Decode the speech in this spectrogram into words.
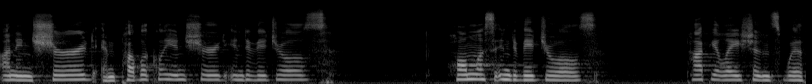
uninsured and publicly insured individuals, homeless individuals, populations with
